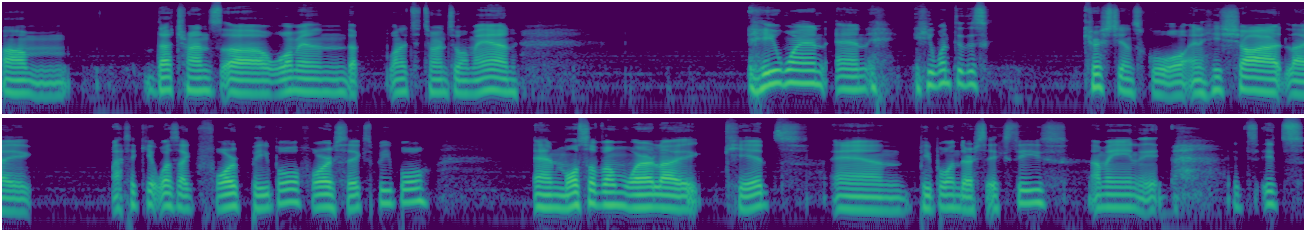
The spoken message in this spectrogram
um, that trans uh woman that wanted to turn to a man. He went and he went to this Christian school and he shot like I think it was like four people, four or six people, and most of them were like kids and people in their sixties. I mean, it, it's it's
